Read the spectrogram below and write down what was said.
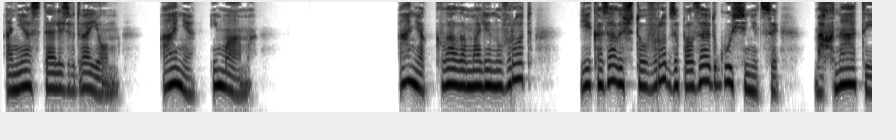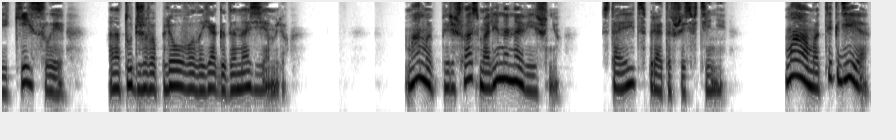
они остались вдвоем, Аня и мама. Аня клала малину в рот, ей казалось, что в рот заползают гусеницы, мохнатые, кислые. Она тут же выплевывала ягоды на землю. Мама перешла с малины на вишню. Стоит, спрятавшись в тени. «Мама, ты где?»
